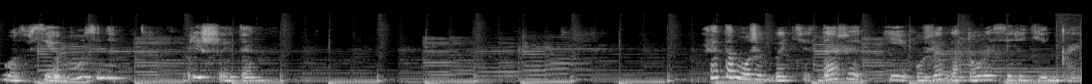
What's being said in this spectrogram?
Вот все бусины пришиты. Это может быть даже и уже готовой серединкой,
